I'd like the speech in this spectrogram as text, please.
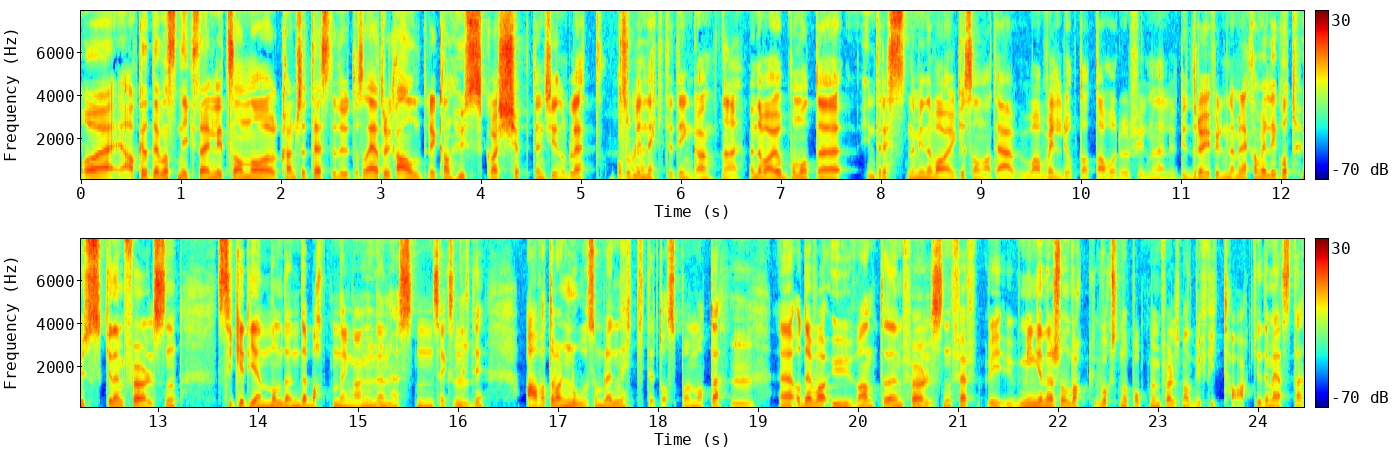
Og akkurat det med å snike seg inn litt sånn og kanskje teste det ut og sånn Jeg tror ikke jeg aldri kan huske å ha kjøpt en kinobillett og så bli nektet inngang. Nei. Men det var jo på en måte Interessene mine var ikke sånn at jeg var veldig opptatt av horrorfilmen eller de drøye filmene. Men jeg kan veldig godt huske den følelsen, sikkert gjennom den debatten den gangen, den høsten 96, av at det var noe som ble nektet oss, på en måte. Eh, og det var uvant, den følelsen. For jeg, vi, min generasjon vok vokste opp opp med en følelse av at vi fikk tak i det meste.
